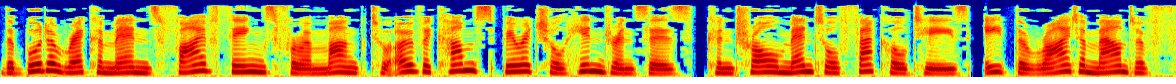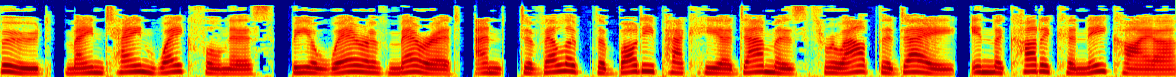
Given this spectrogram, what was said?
the Buddha recommends five things for a monk to overcome spiritual hindrances, control mental faculties, eat the right amount of food, maintain wakefulness, be aware of merit, and, develop the Bodhipakkhya Dhammas throughout the day. In the Khuddaka Nikaya,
